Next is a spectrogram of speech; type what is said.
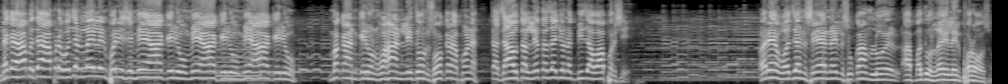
ને કે આ બધા આપણે વજન લઈ લઈને ફરી છે, મેં આ કર્યું, મેં આ કર્યું, મેં આ કર્યું. મકાન કર્યું વાહન લીધું ને છોકરા પણ ત્યાં જાવ ત્યાં લેતા જાજો ને બીજા વાપરશે. અરે વજન છે નહીં શું કામ લો આ બધું લઈ લઈને ફરો છો.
